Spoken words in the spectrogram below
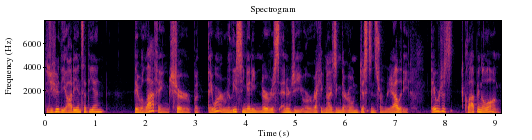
Did you hear the audience at the end? They were laughing, sure, but they weren't releasing any nervous energy or recognizing their own distance from reality. They were just clapping along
